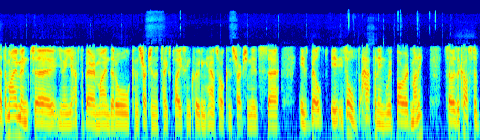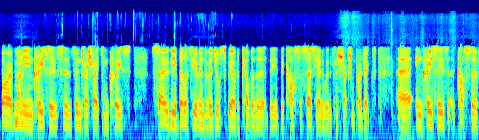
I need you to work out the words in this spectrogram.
at the moment, uh, you know, you have to bear in mind that all construction that takes place, including household construction, is uh, is built. It's all happening with borrowed money. So as the cost of borrowed money increases, as interest rates increase, so the ability of individuals to be able to cover the, the, the costs associated with the construction projects uh, increases. The cost of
